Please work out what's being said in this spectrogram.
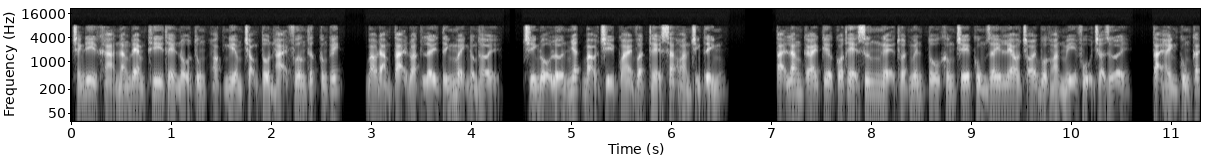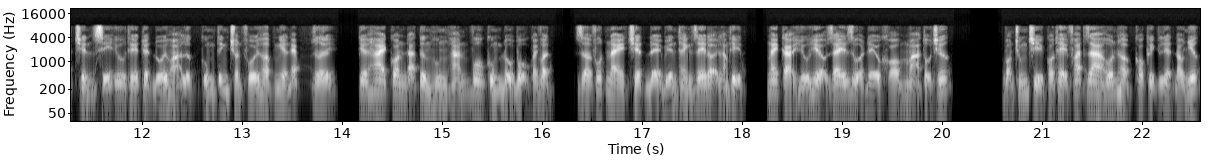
tránh đi khả năng đem thi thể nổ tung hoặc nghiêm trọng tổn hại phương thức công kích, bảo đảm tại đoạt lấy tính mệnh đồng thời trình độ lớn nhất bảo trì quái vật thể sát hoàn chỉnh tính. Tại lăng cái kia có thể xưng nghệ thuật nguyên tố khống chế cùng dây leo trói buộc hoàn mỹ phụ trợ dưới, tại hành cung các chiến sĩ ưu thế tuyệt đối hỏa lực cùng tình chuẩn phối hợp nghiền ép dưới, kia hai con đã từng hung hãn vô cùng đổ bộ quái vật, giờ phút này triệt để biến thành dây đợi làm thịt, ngay cả hữu hiệu dây rủa đều khó mà tổ chức. Bọn chúng chỉ có thể phát ra hỗn hợp có kịch liệt đau nhức,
